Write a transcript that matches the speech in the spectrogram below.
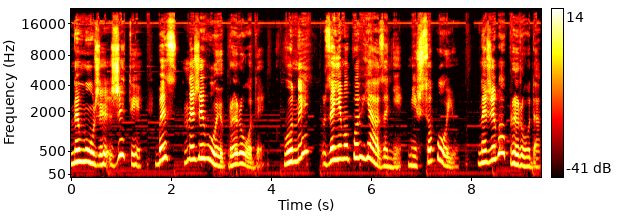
не може жити без неживої природи. Вони взаємопов'язані між собою. Нежива природа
